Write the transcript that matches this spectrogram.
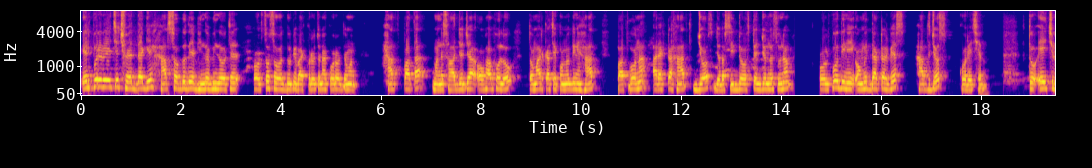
এরপরে রয়েছে ছয়ের দাগে হাত শব্দ দিয়ে ভিন্ন ভিন্ন অর্থ সহ দুটি বাক্য রচনা করো। যেমন হাত পাতা মানে সাহায্য চা অভাব হলেও তোমার কাছে কোনোদিনই হাত পাতবো না। আর একটা হাত জস যেটা সিদ্ধ অস্ত্রের জন্য সুনাম। অল্প দিনেই অমিত ডাক্তার বেশ হাত জস করেছেন। তো এই ছিল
